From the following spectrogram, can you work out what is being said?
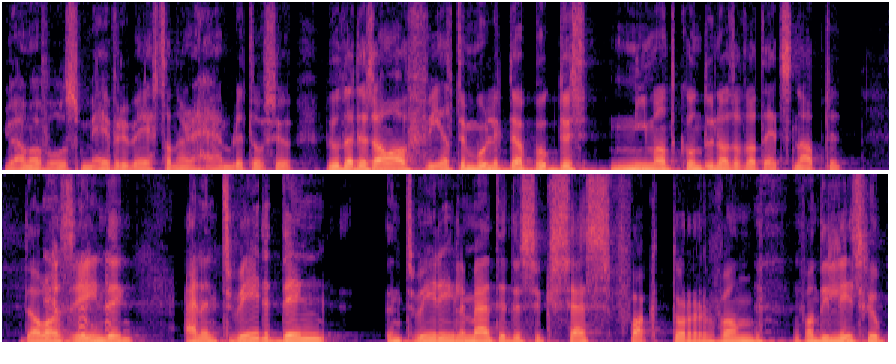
ja, maar volgens mij verwijst dat naar Hamlet of zo. Ik bedoel, dat is allemaal veel te moeilijk, dat boek, dus niemand kon doen alsof dat hij het snapte. Dat was één ding. En een tweede ding, een tweede element in de succesfactor van, van die leesgroep,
